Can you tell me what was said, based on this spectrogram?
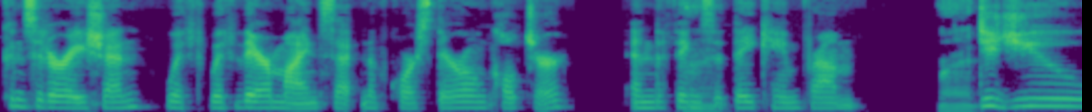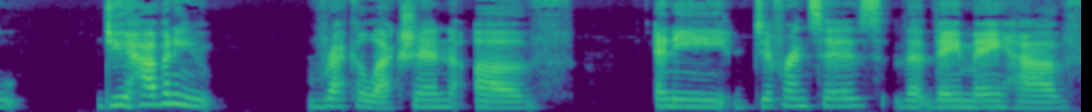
consideration with with their mindset and of course their own culture and the things right. that they came from. Right. Did you do you have any recollection of any differences that they may have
